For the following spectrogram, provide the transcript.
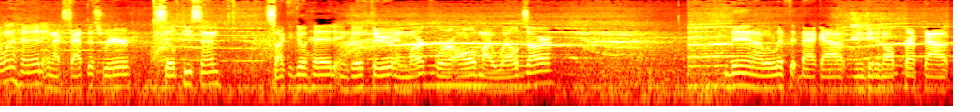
I went ahead and I sat this rear sill piece in so I could go ahead and go through and mark where all my welds are. Then I will lift it back out and get it all prepped out.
